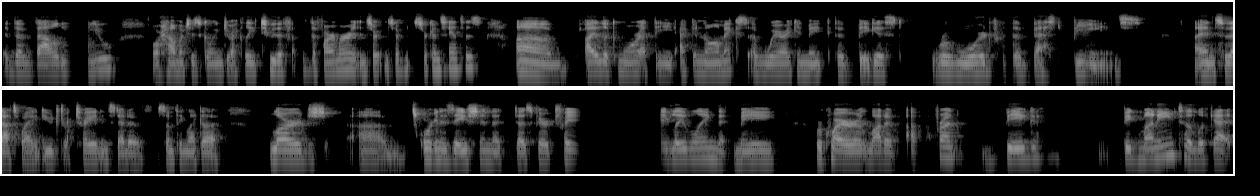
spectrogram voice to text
the value or how much is going directly to the, the farmer in certain circumstances. Um, I look more at the economics of where I can make the biggest reward for the best beans. And so that's why I do direct trade instead of something like a large um, organization that does fair trade labeling that may require a lot of upfront big big money to look at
